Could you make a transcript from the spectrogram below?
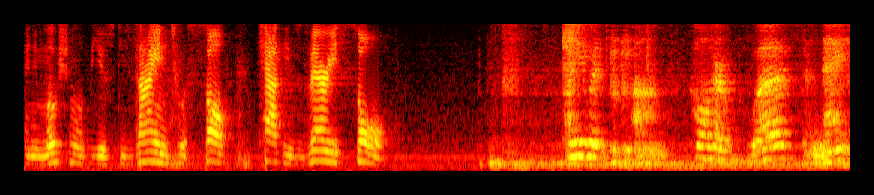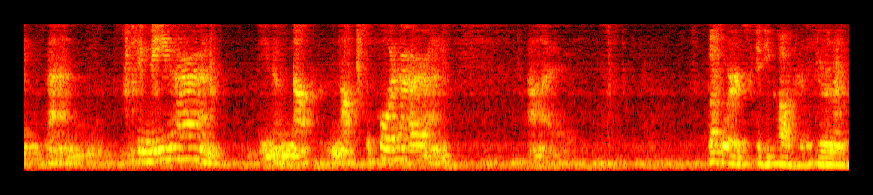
and emotional abuse designed to assault Kathy's very soul. Or he would um, call her words and names and demean her and you know not not support her and uh, What words did he call her that you remember?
